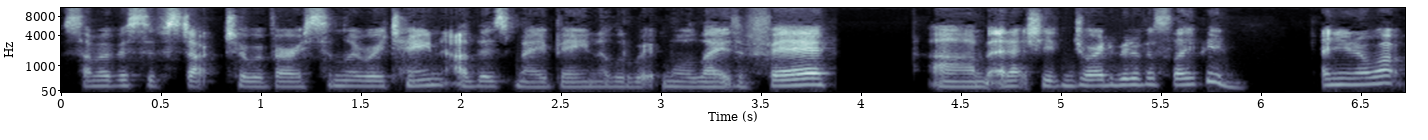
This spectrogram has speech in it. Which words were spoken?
some of us have stuck to a very similar routine, others may be in a little bit more laissez faire um, and actually enjoyed a bit of a sleep in. And you know what?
